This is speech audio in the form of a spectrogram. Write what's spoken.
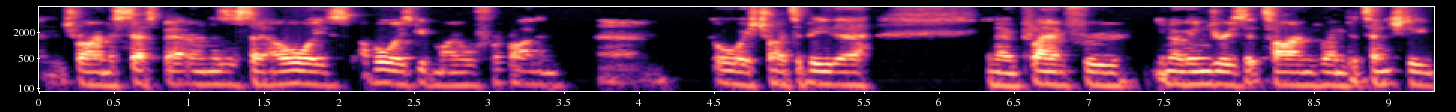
and try and assess better. And as I say, I always I've always given my all for Ireland. Um, always tried to be there you know, playing through, you know, injuries at times when potentially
